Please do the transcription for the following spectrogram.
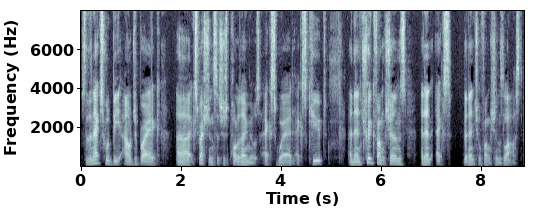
So the next would be algebraic uh, expressions such as polynomials, x squared, x cubed, and then trig functions, and then x exponential functions last.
